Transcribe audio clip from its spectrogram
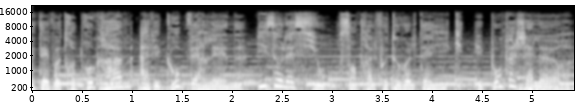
C'était votre programme avec Groupe Verlaine. Isolation, centrale photovoltaïque et pompe à chaleur.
